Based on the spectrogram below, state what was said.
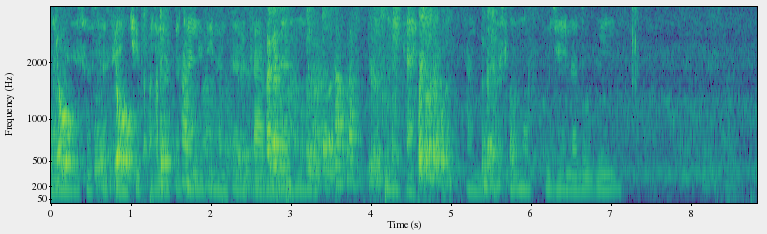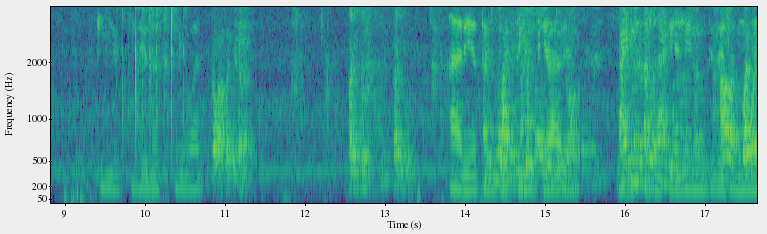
माझ्या सासऱ्यांची पूजा करत आली ती नंतर आता आम्ही मी काय? आम्ही बसलो मग पूजेला दोघे केली पूजेला सुरुवात. आर्या तर झोपली होती आर्या दिवसा झोपलेली नव्हती त्याच्यामुळे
